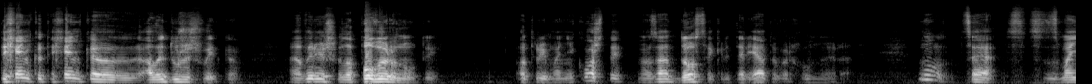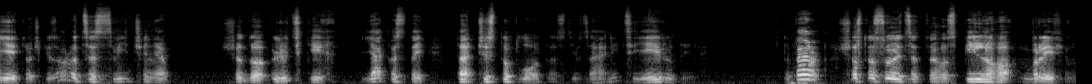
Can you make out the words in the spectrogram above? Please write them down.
тихенько-тихенько, але дуже швидко е, вирішила повернути отримані кошти назад до секретаріату Верховної Ради. Ну, це з моєї точки зору, це свідчення щодо людських якостей та чистоплотності взагалі цієї людини. Тепер, що стосується цього спільного брифінгу.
